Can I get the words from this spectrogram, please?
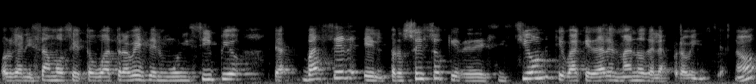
organizamos esto, o a través del municipio. va a ser el proceso que de decisión que va a quedar en manos de las provincias, ¿no?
